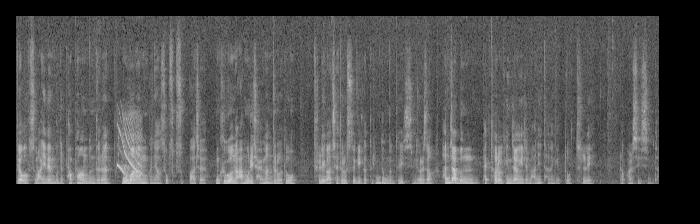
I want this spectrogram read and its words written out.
뼈가 흡수 많이 된 분들, 평평한 분들은 뭐만 하면 그냥 쑥쑥쑥 빠져요. 그럼 그거는 아무리 잘 만들어도 틀니가 제대로 쓰기가 또 힘든 분들이 있습니다. 그래서 환자분 팩터를 굉장히 이제 많이 타는 게 또 틀니라고 할 수 있습니다.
